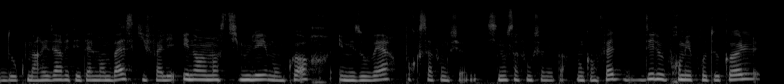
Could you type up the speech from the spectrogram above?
donc ma réserve était tellement basse qu'il fallait énormément stimuler mon corps et mes ovaires pour que ça fonctionne. Sinon, ça fonctionnait pas. Donc en fait, dès le premier protocole,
